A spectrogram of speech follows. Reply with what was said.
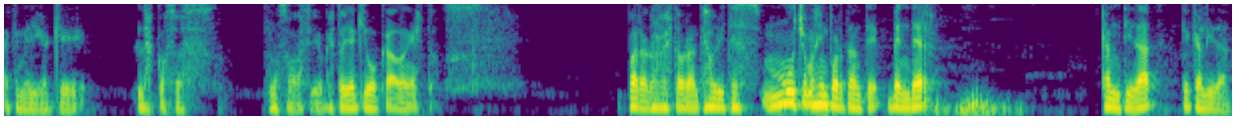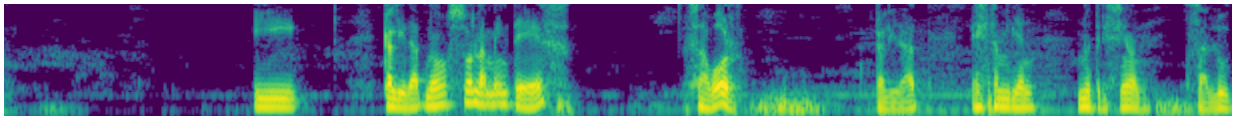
a que me diga que las cosas no son así o que estoy equivocado en esto. Para los restaurantes ahorita es mucho más importante vender cantidad que calidad. Y calidad no solamente es sabor, calidad es también nutrición, salud.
